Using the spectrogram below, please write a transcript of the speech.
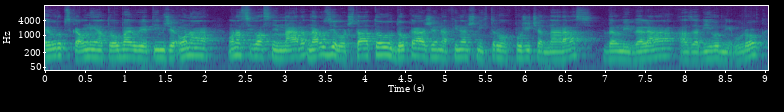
Európska únia to obhajuje tým, že ona, ona si vlastne na, na rozdiel od štátov dokáže na finančných trhoch požičať naraz veľmi veľa a za výhodný úrok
